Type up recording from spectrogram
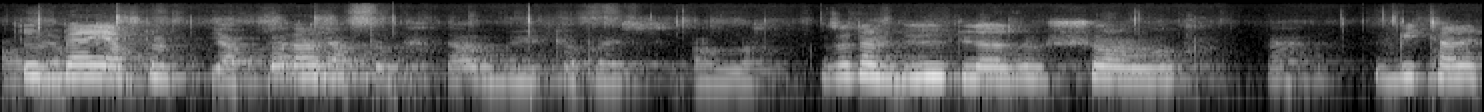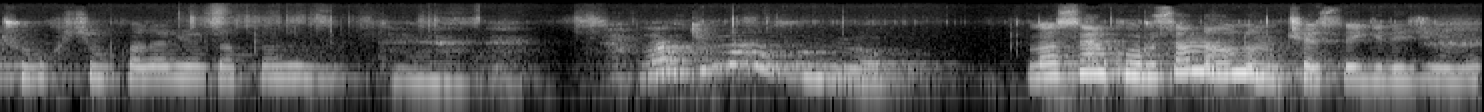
Al, Dur ben yaptım. Yap ben de yaptım. Daha büyük yaparız. Allah. Zaten büyük lazım şu anlık. Bir tane çubuk için bu kadar yer kaplanır mı? Lan kim bana vuruyor? La sen korusana oğlum chest'e gireceğini.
